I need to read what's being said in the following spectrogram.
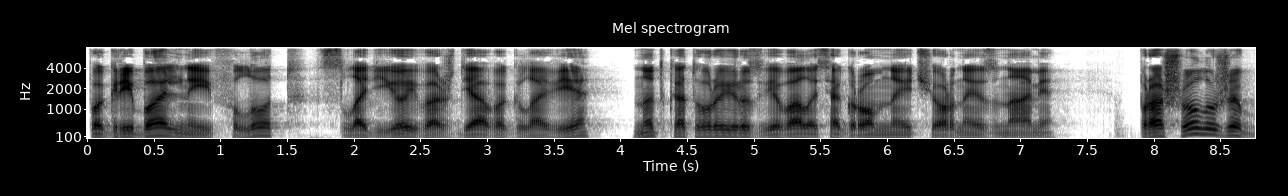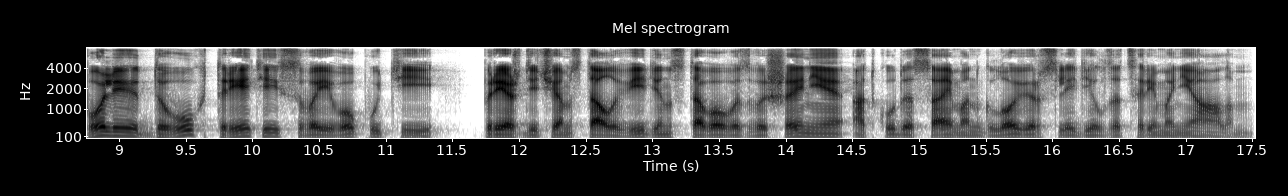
Погребальный флот с ладьей вождя во главе, над которой развивалось огромное черное знамя, прошел уже более двух третей своего пути, прежде чем стал виден с того возвышения, откуда Саймон Гловер следил за церемониалом.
